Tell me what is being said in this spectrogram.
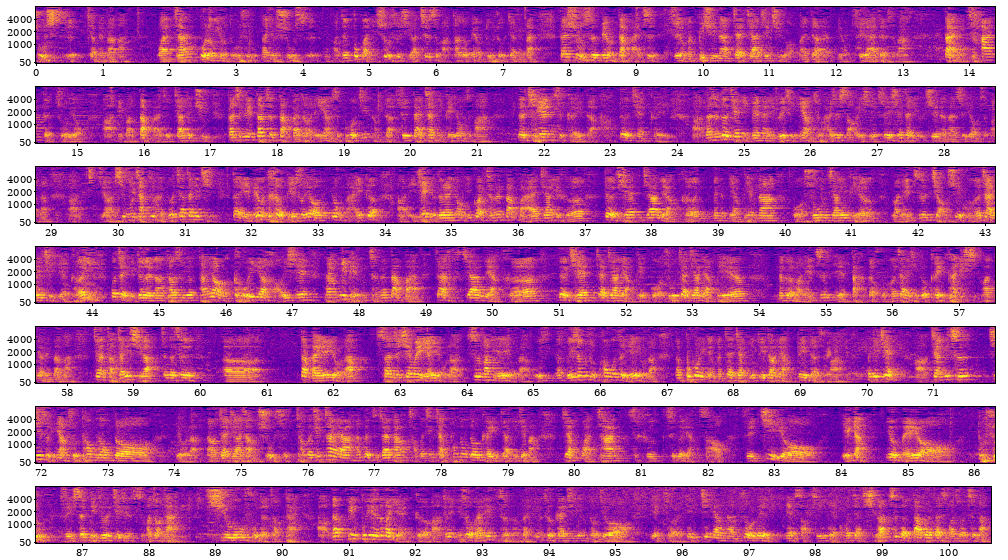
素食，这样明白吗？晚餐不能有毒素，那就素食。反正不管你素食喜欢吃什么，它都没有毒素，这样明白。但素食没有蛋白质，所以我们必须呢再加进去我们的纽崔莱的什么代餐的作用啊？你把蛋白质加进去，但是因为单纯蛋白的话营养是不够均衡的，所以代餐你可以用什么？乐千是可以的啊，乐天可以。啊，但是乐天里面呢，有一些营养素还是少一些，所以现在有些的呢是用什么呢？啊，叫幸福餐，就很多加在一起，但也没有特别说要用哪一个啊。以前有的人用一罐成人蛋白加一盒乐天，加两盒那个两瓶呢果蔬加一瓶卵磷脂搅碎混合在一起也可以，或者有的人呢他是用他要口味要好一些，他用一瓶成人蛋白再加两盒乐天，再加两瓶果蔬，再加两瓶。那个卵磷脂也打的混合在一起都可以，看你喜欢，这样明白吗？这样打在一起了，这个是呃蛋白也有了，膳食纤维也有了，脂肪也有了，维那维生素、矿物质也有了。那不够一点，我们再加一对到两对的什么倍立健啊，这样一吃，基础营养素通通都有了，然后再加上素食，炒个青菜啊，喝个紫菜汤，炒个青菜，通通都可以，这样理解吗？这样晚餐只喝吃个两勺，所以既有。营养又没有毒素，所以身体就会进行什么状态？修复的状态啊。那并不一定那么严格嘛。所以你说我要应酬能不能？应酬该去应酬就应酬了，尽尽量呢肉类里面少吃一点。我们讲喜欢吃的大部分在什么时候吃呢？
